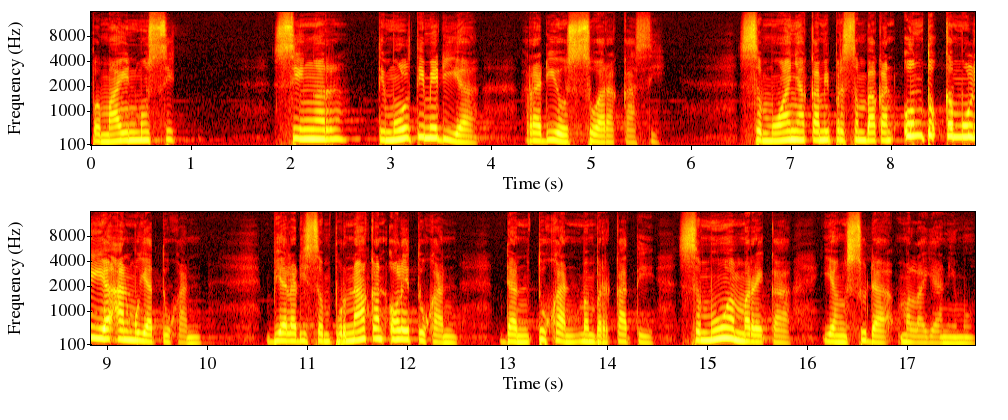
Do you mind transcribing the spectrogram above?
pemain musik, singer, tim multimedia, radio suara kasih. Semuanya kami persembahkan untuk kemuliaan-Mu ya Tuhan. Biarlah disempurnakan oleh Tuhan dan Tuhan memberkati semua mereka yang sudah melayanimu.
